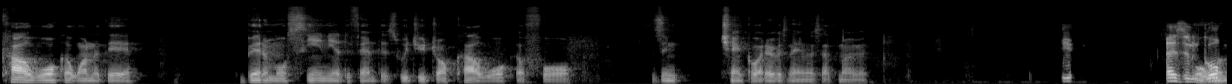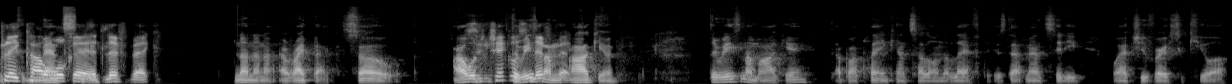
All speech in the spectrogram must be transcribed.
Kyle Walker one of their better, more senior defenders? Would you drop Kyle Walker for Zinchenko, whatever his name is at the moment. As in, go play Kyle Walker at left back. No, no, no, a right back. So I would. Zinchenko's the reason I'm back. arguing, the reason I'm arguing about playing Cancelo on the left is that Man City were actually very secure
